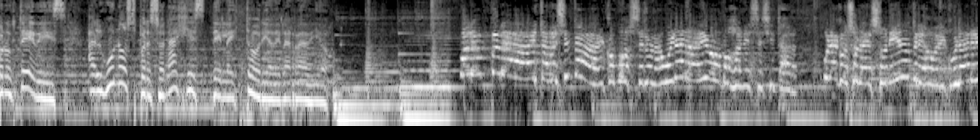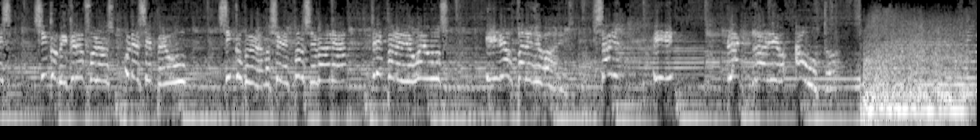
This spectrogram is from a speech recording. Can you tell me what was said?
con ustedes algunos personajes de la historia de la radio. Para, para esta receta de cómo hacer una buena radio vamos a necesitar una consola de sonido, tres auriculares, cinco micrófonos, una CPU, cinco programaciones por semana, tres pares de huevos y dos pares de bares, sal y Black Radio Augusto.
